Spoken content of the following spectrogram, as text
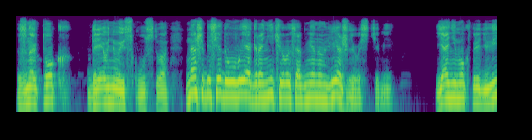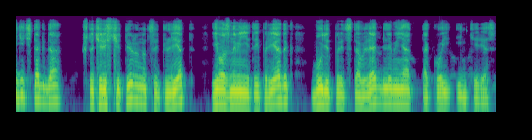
знаток древнего искусства. Наша беседа, увы, ограничивалась обменом вежливостями. Я не мог предвидеть тогда, что через четырнадцать лет его знаменитый предок будет представлять для меня такой интерес.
